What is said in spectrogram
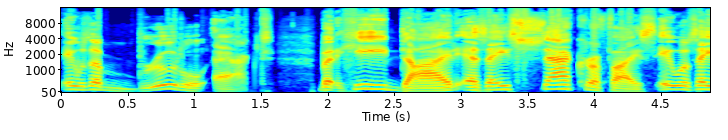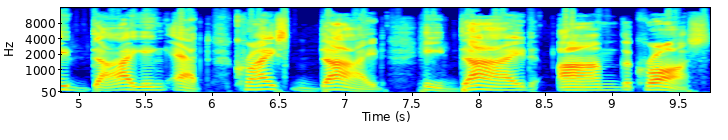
it was a brutal act but he died as a sacrifice. It was a dying act. Christ died. He died on the cross.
